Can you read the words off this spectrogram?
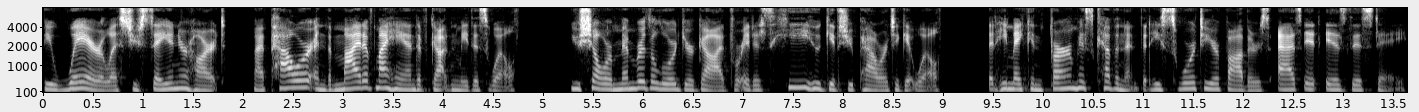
Beware lest you say in your heart, My power and the might of my hand have gotten me this wealth. You shall remember the Lord your God, for it is he who gives you power to get wealth, that he may confirm his covenant that he swore to your fathers, as it is this day.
